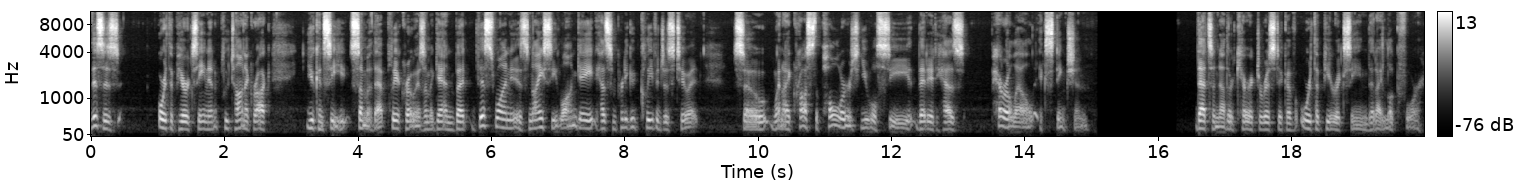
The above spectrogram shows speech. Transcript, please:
This is orthopyroxene in a plutonic rock. You can see some of that pleochroism again, but this one is nice, elongate, has some pretty good cleavages to it. So when I cross the polars, you will see that it has parallel extinction. That's another characteristic of orthopyroxene that I look for.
